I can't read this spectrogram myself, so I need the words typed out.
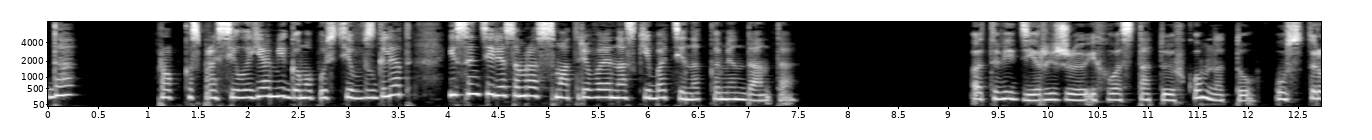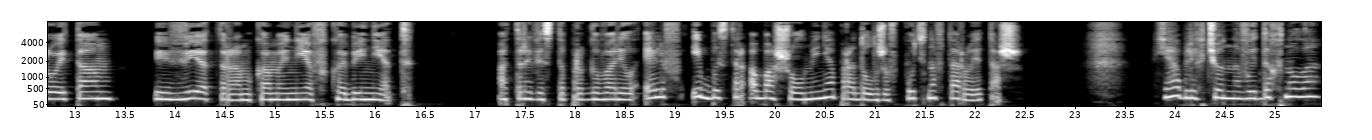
«Да?» — робко спросила я, мигом опустив взгляд и с интересом рассматривая носки ботинок коменданта. «Отведи рыжую и хвостатую в комнату, устрой там и ветром ко мне в кабинет!» Отрывисто проговорил эльф и быстро обошел меня, продолжив путь на второй этаж. Я облегченно выдохнула,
